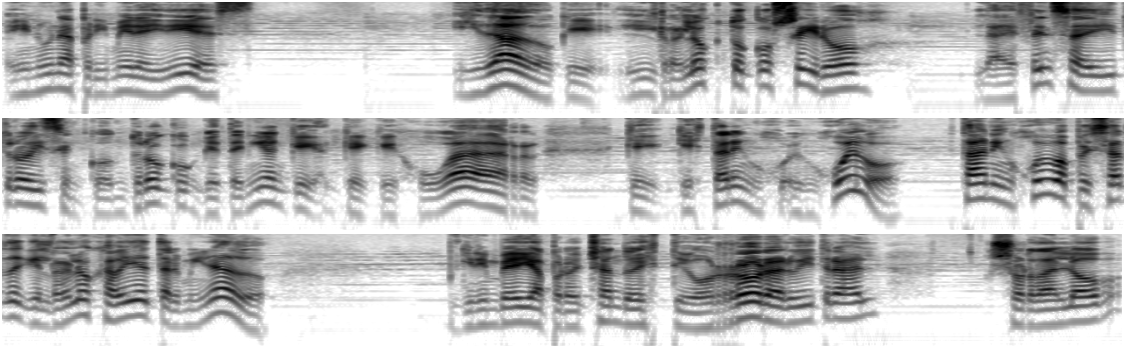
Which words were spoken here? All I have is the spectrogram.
en una primera y diez. Y dado que el reloj tocó cero, la defensa de Detroit se encontró con que tenían que, jugar, que, estar en, en juego. Estaban en juego a pesar de que el reloj había terminado. Green Bay aprovechando este horror arbitral. Jordan Love,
